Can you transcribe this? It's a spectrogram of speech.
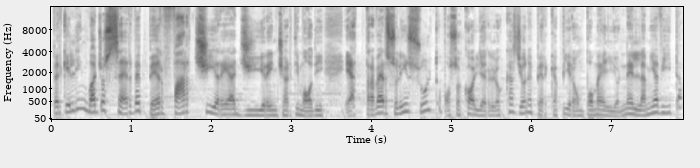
Perché il linguaggio serve per farci reagire in certi modi e attraverso l'insulto posso cogliere l'occasione per capire un po' meglio nella mia vita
